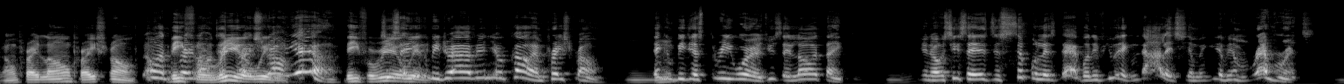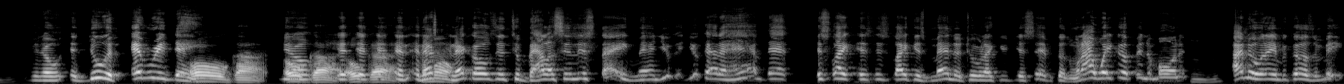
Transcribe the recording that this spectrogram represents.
don't pray long, pray strong. Don't have to Be pray for long. Real with strong. Yeah. Be for real said you with can be driving in your car and pray strong. It Mhm, can be just three words. You say, "Lord, thank you." You know, she said it's as simple as that. But if you acknowledge Him and give Him reverence, mhm. you know, and do it every day. Oh God. You oh God. it- oh it- God. and, and that's and that goes into balancing this thing, man. You you gotta have that. It's like it's, it's like it's mandatory, like you just said. Because when I wake up in the morning, Mhm, I know it ain't because of me.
